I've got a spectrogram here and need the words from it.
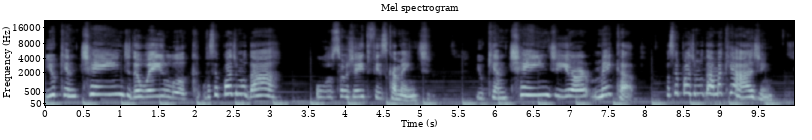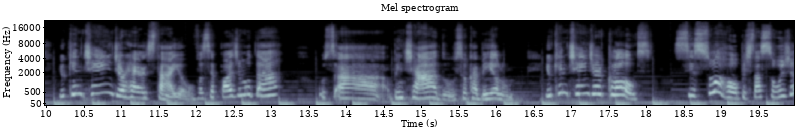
You can change the way you look. Você pode mudar o seu jeito fisicamente. You can change your makeup. Você pode mudar a maquiagem. You can change your hairstyle. Você pode mudar o, a, o penteado, o seu cabelo. You can change your clothes. Se sua roupa está suja,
